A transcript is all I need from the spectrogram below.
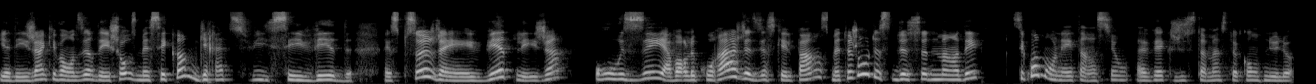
il y a des gens qui vont dire des choses, mais c'est comme gratuit, c'est vide. C'est pour ça que j'invite les gens oser avoir le courage de dire ce qu'ils pensent, mais toujours de, se demander c'est quoi mon intention avec justement ce contenu-là?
